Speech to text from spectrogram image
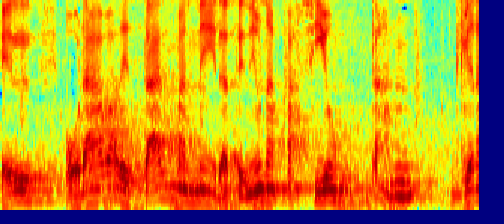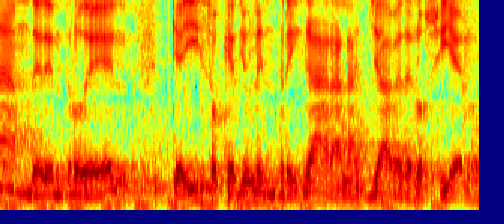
Él oraba de tal manera, tenía una pasión tan grande dentro de él que hizo que Dios le entregara las llaves de los cielos.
